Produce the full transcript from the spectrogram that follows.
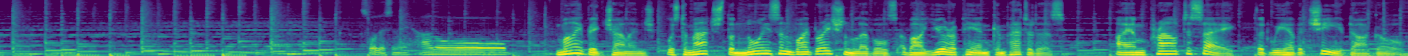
そうですねあの My big challenge was to match the noise and vibration levels of our European competitors. I am proud to say that we have achieved our goal.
